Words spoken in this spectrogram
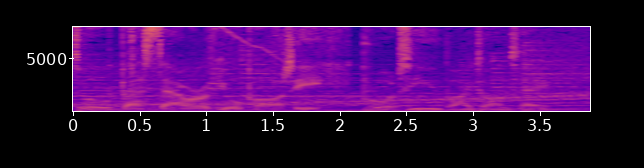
Barstool Best Hour of Your Party. Brought to you by Dante.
